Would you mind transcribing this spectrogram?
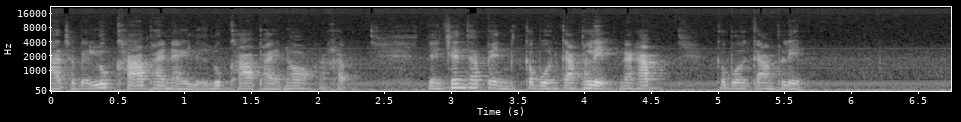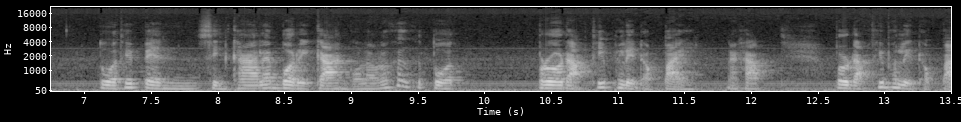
อาจจะเป็นลูกค้าภายในหรือลูกค้าภายนอกนะครับ อย่างเช่นถ้าเป็นกระบวนการผลิตนะครับ กระบวนการผลิต ตัวที่เป็นสินค้าและบริการของเราก็คือตัว Product ที่ผลิตออกไปนะครับ Product ที่ผลิตออกไป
